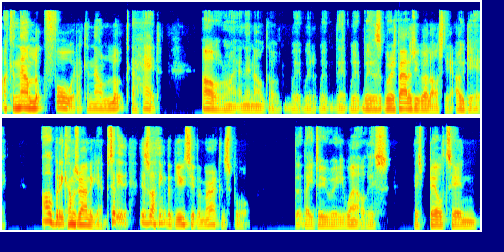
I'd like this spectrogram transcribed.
I can now look forward. I can now look ahead. Oh, right. And then, oh, God, we're, we're, we're, we're, we're, as- we're as bad as we were last year. Oh, dear. Oh, but it comes around again. This is, I think, the beauty of American sport that they do really well. This this built-in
